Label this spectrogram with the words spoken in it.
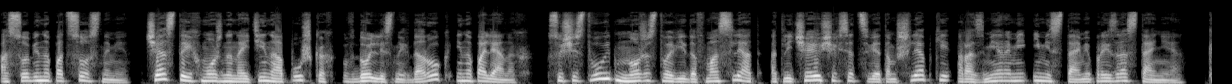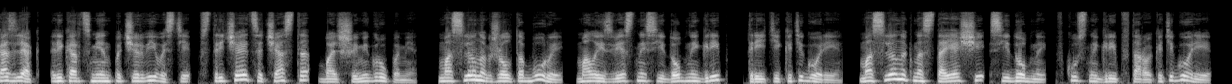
особенно под соснами. Часто их можно найти на опушках, вдоль лесных дорог и на полянах. Существует множество видов маслят, отличающихся цветом шляпки, размерами и местами произрастания. Козляк, рекордсмен по червивости, встречается часто большими группами. Масленок желто-бурый, малоизвестный съедобный гриб, третьей категории. Масленок настоящий, съедобный, вкусный гриб второй категории,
